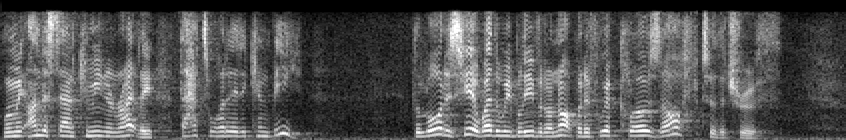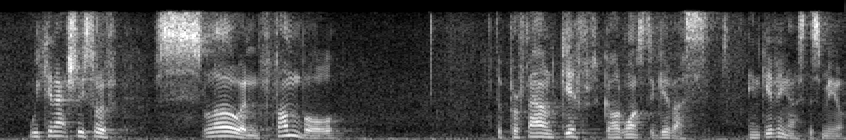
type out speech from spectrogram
When we understand communion rightly, that's what it can be. The Lord is here, whether we believe it or not, but if we're closed off to the truth, we can actually sort of slow and fumble the profound gift God wants to give us in giving us this meal.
